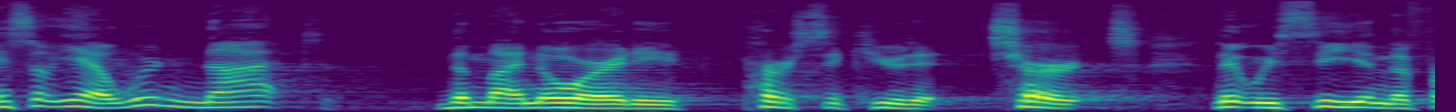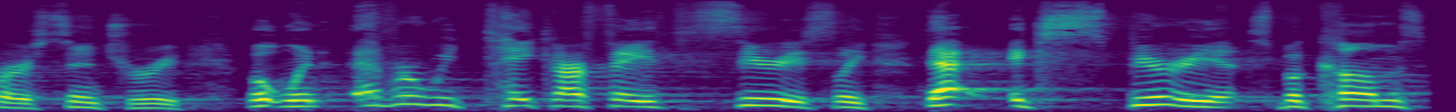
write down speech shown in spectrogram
And so, yeah, we're not the minority persecuted church that we see in the first century. But whenever we take our faith seriously, that experience becomes,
